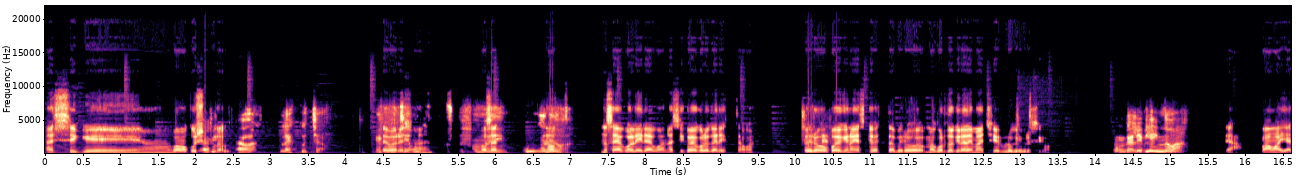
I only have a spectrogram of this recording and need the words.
Así que uh, vamos a escucharlo. La he escuchado. ¿Te parece? O sea, no, no, sé cuál era, bueno, así que voy a colocar esta, bueno. Pero puede que no haya sido esta, pero me acuerdo que era de Macha y el bloque depresivo. Póngale play Noah. Ya, vamos allá.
